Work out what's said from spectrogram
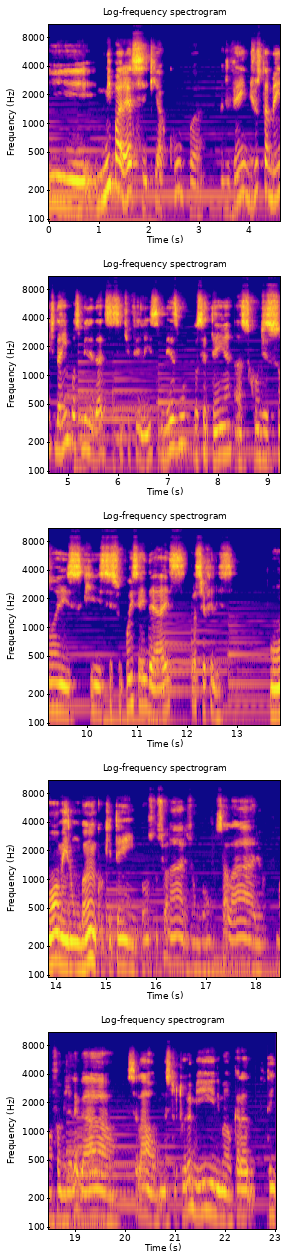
E me parece que a culpa advém justamente da impossibilidade de se sentir feliz, mesmo você tenha as condições que se supõem ser ideais para ser feliz um homem num banco que tem bons funcionários, um bom salário, uma família legal, sei lá, uma estrutura mínima, o cara tem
